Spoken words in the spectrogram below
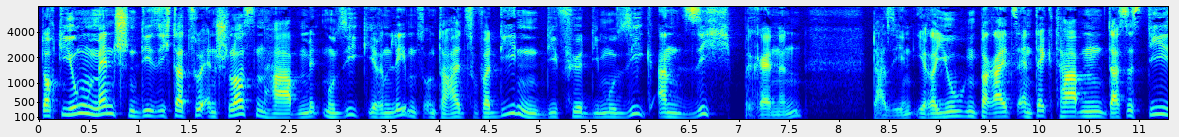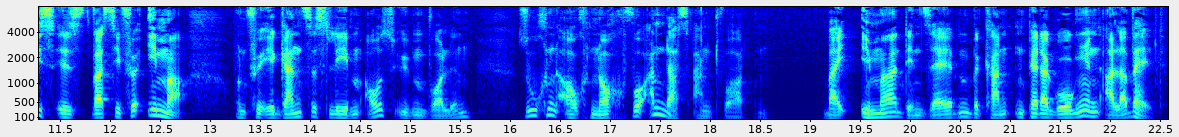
Doch die jungen Menschen, die sich dazu entschlossen haben, mit Musik ihren Lebensunterhalt zu verdienen, die für die Musik an sich brennen, da sie in ihrer Jugend bereits entdeckt haben, dass es dies ist, was sie für immer und für ihr ganzes Leben ausüben wollen, suchen auch noch woanders Antworten bei immer denselben bekannten Pädagogen in aller Welt.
